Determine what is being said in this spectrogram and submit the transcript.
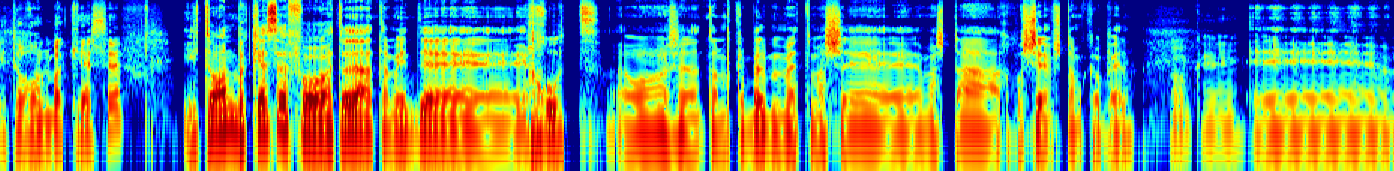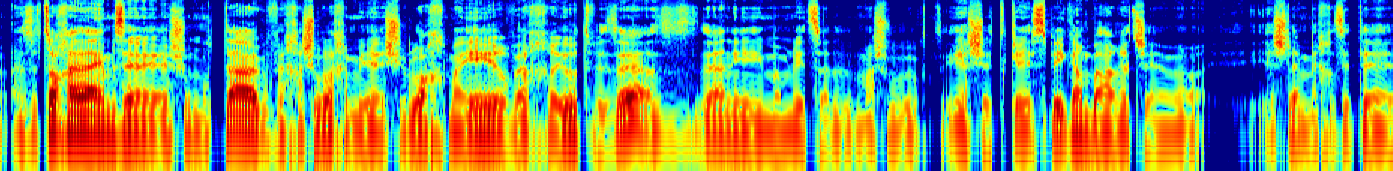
יתרון בכסף? יתרון בכסף, או אתה יודע, תמיד אה, איכות, או שאתה מקבל באמת מה, ש... מה שאתה חושב שאתה מקבל. אוקיי. אה, אז לצורך העניין, אם זה איזשהו מותג וחשוב לכם שילוח מהיר ואחריות וזה, אז זה אני ממליץ על משהו, יש את KSP גם בארץ, שיש להם יחסית אה,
